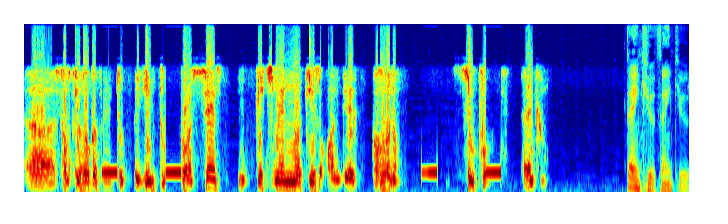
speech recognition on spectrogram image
uh, some government to begin to process impeachment notice on the governor. Simple. Thank you. Thank you, thank you.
